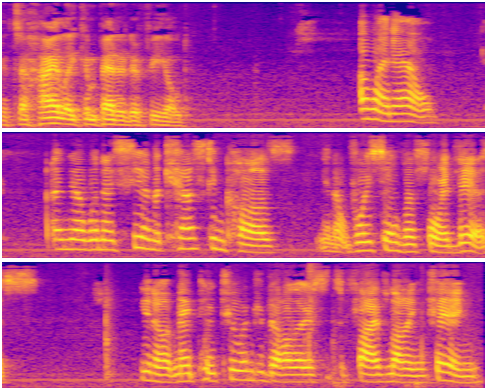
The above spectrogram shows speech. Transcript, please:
It's a highly competitive field. Oh, I know. I know when I see on the casting calls, you know, voiceover for this, you know, it may pay $200, it's a five line thing,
